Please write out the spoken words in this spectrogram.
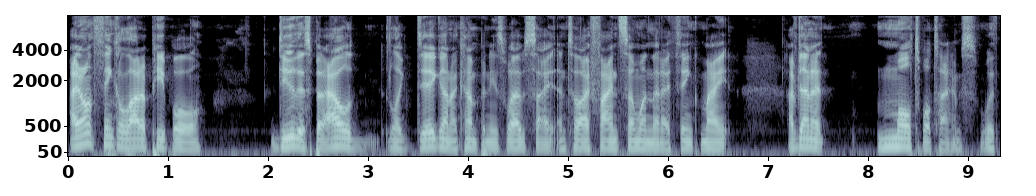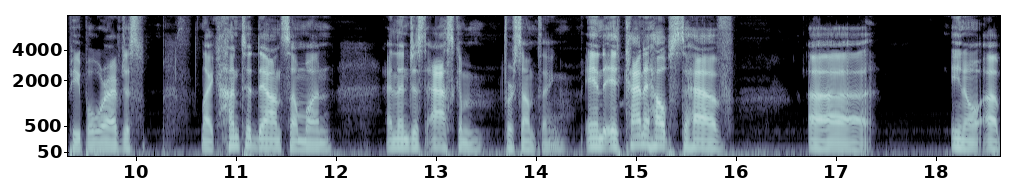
I don't think a lot of people do this, but I'll like dig on a company's website until I find someone that I think might I've done it multiple times with people where I've just like hunted down someone and then just ask them for something. And it kind of helps to have uh you know, a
